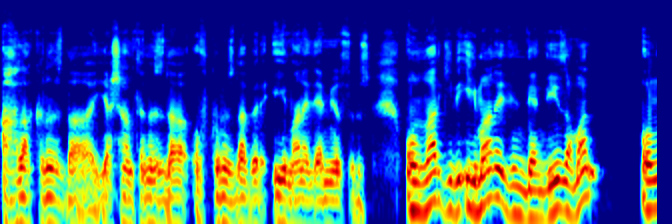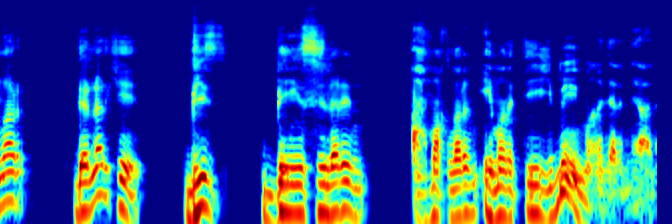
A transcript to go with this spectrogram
ahlakınızda, yaşantınızda, ufkunuzda böyle iman edemiyorsunuz. Onlar gibi iman edin dendiği zaman onlar derler ki biz beyinsizlerin, ahmakların iman ettiği gibi mi iman edelim yani?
